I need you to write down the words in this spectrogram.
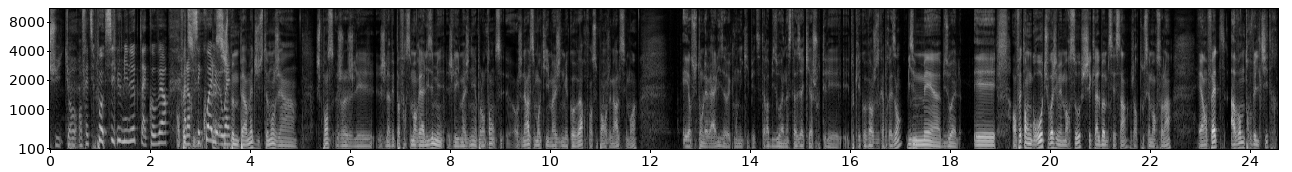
tu, tu- en fait, c'est pas aussi lumineux que ta cover. En fait, Alors, c'est quoi le. Si ouais. je peux me permettre, justement, j'ai un. Je pense, je, je l'ai, je l'avais pas forcément réalisé, mais je l'ai imaginé il y a pas longtemps. C'est- En général, c'est moi qui imagine mes covers. Enfin, c'est pas en général, c'est moi. Et ensuite, on les réalise avec mon équipe, etc. Bisous à Anastasia qui a shooté les, toutes les covers jusqu'à présent. Bisous. Mais euh, bisous à elle. Et en fait, en gros, tu vois, j'ai mes morceaux. Je sais que l'album, c'est ça, genre tous ces morceaux-là. Et en fait, avant de trouver le titre,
